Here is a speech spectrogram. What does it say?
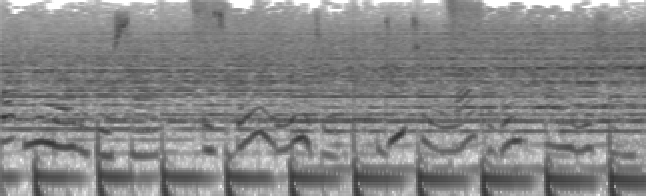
What you know of yourself is very limited due to a lack of incarnation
